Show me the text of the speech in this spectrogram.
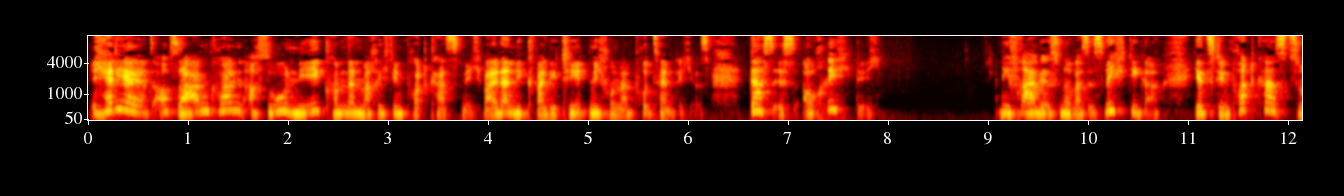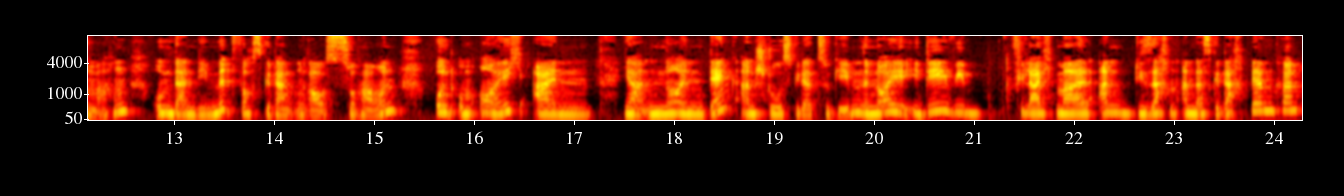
Ich hätte ja jetzt auch sagen können, ach so, nee, komm, dann mache ich den Podcast nicht, weil dann die Qualität nicht hundertprozentig ist. Das ist auch richtig. Die Frage ist nur, was ist wichtiger? Jetzt den Podcast zu machen, um dann die Mittwochsgedanken rauszuhauen und um euch einen, ja, einen neuen Denkanstoß wiederzugeben, eine neue Idee, wie vielleicht mal an die Sachen anders gedacht werden können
